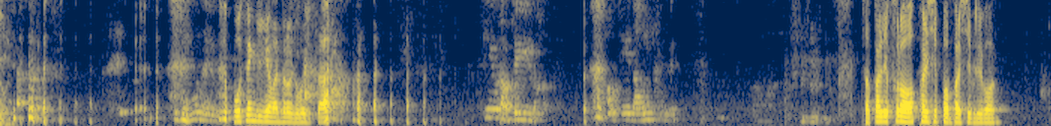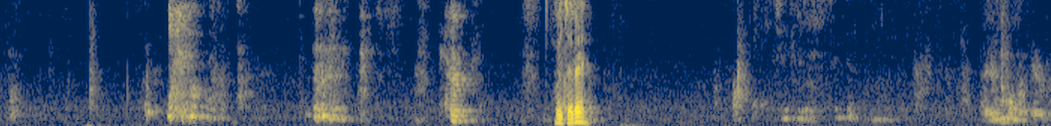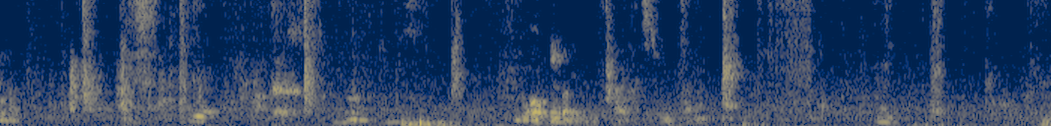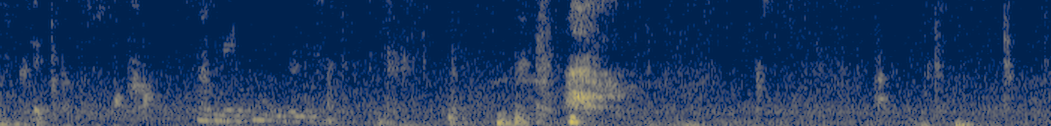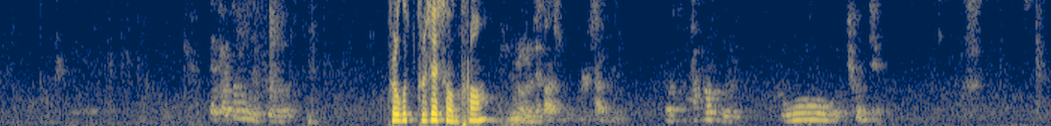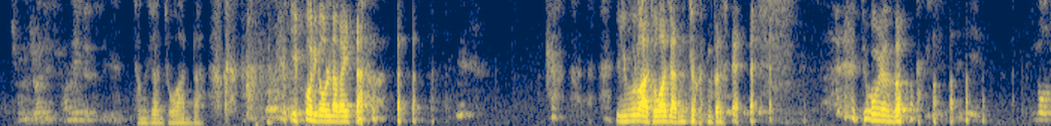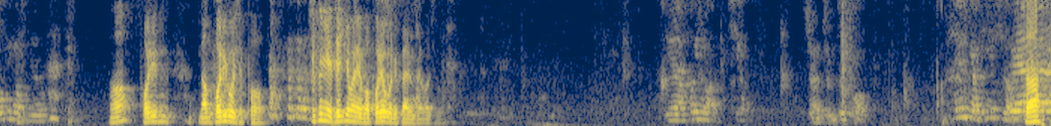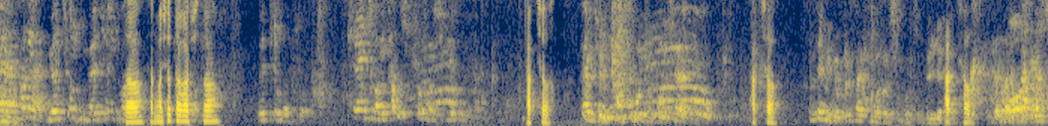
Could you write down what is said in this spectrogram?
못생기게 만들어주고 싶다. 지금 갑자기 갑자기 낭패네. 자, 빨리 풀어. 80번, 81번. 왜 저래? 아, 1분만 갈게, 1분만. 뭐가 웃긴 건데, 나도 같이 좀 있잖아. 제 발성도 그 수 있으면 풀어. 다 풀었어요. 오 천재. 정전이 3이 됐지. 정지환 좋아한다. 입꼬리가 올라가 있다. 일부러 아 좋아하지 않는 척한다 쟤. 좋으면서? 어 버린 난 버리고 싶어. 주둥이에 대기만 해봐 버려버릴 거야 그래가지고. 시간. 시간쯤 돼서. 자. 확인해 몇 초인지 몇 초인지. 자 잠깐 쉬었다 갑시다. 몇 초 몇 초. 선생님 저희 30초 더 쉬겠습니다. 닥쳐 쌤, 저희 45초 더 쉬어야 돼요. 닥쳐 선생님이 요술 사용으로 15초 늘려. 닥쳐. 어, 저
